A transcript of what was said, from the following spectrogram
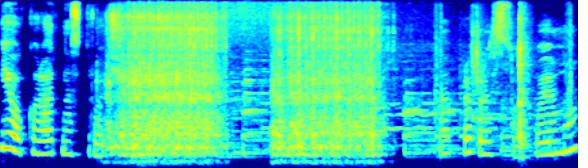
І акуратно строчку. Так, Припресовуємо.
